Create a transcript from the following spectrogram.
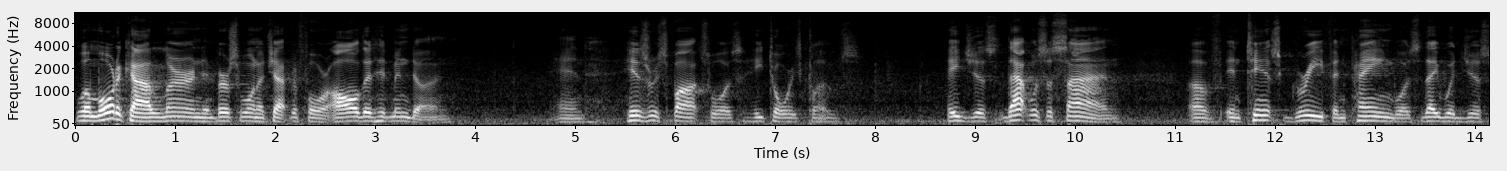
Well, Mordecai learned in verse 1 of chapter 4 all that had been done. And his response was he tore his clothes. He just, that was a sign of intense grief and pain was they would just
